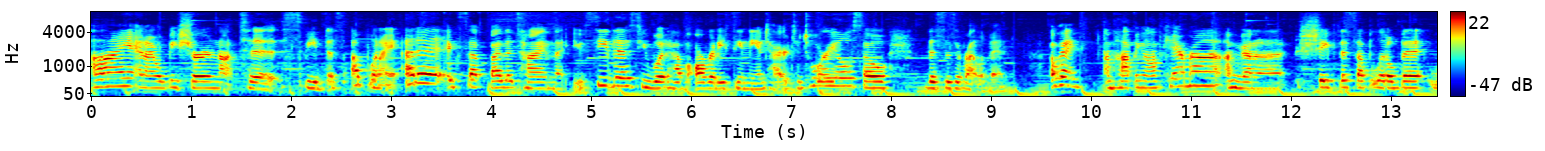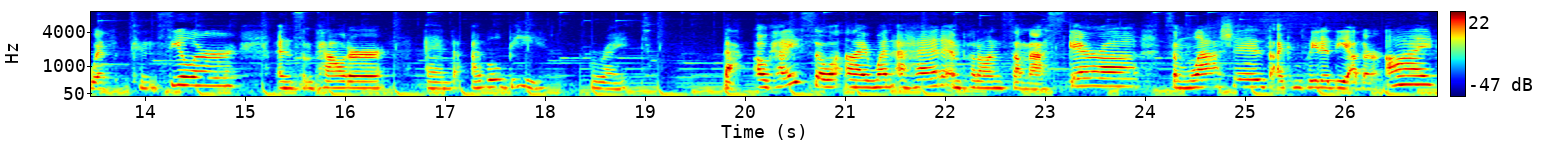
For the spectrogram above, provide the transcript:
eye and I will be sure not to speed this up when I edit, except by the time that you see this, you would have already seen the entire tutorial, so this is irrelevant. Okay, I'm hopping off camera. I'm gonna shape this up a little bit with concealer and some powder and I will be right back. Okay, so I went ahead and put on some mascara, some lashes. I completed the other eye.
